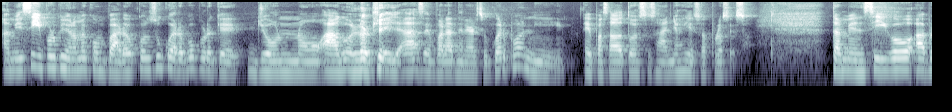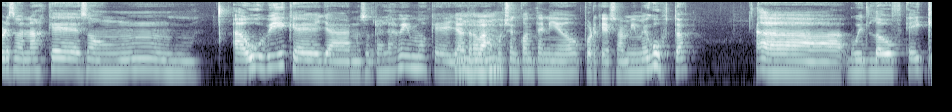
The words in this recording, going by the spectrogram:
A mí sí, porque yo no me comparo con su cuerpo, porque yo no hago lo que ella hace para tener su cuerpo, ni he pasado todos esos años y esos procesos. También sigo a personas que son a Ubi, que ya nosotros las vimos, que ella trabaja mucho en contenido, porque eso a mí me gusta. A With Love AK,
